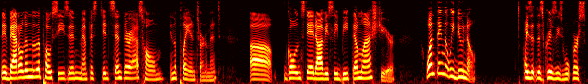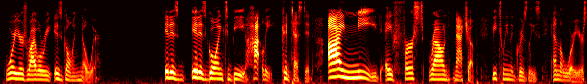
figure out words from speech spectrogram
They battled into the postseason. Memphis did send their ass home in the play-in tournament. Uh, Golden State obviously beat them last year. One thing that we do know is that this Grizzlies versus Warriors rivalry is going nowhere. It is it is going to be hotly contested. I need a first round matchup between the Grizzlies and the Warriors.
